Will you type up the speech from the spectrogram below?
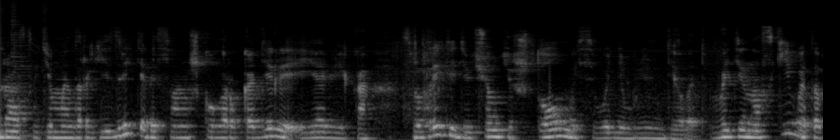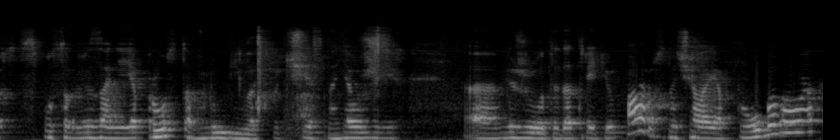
Здравствуйте, мои дорогие зрители, с вами Школа Рукоделия и я Вика. Смотрите, девчонки, что мы сегодня будем делать. В эти носки, в этот способ вязания я просто влюбилась, вот честно. Я уже их э, вяжу вот эту третью пару. Сначала я пробовала,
